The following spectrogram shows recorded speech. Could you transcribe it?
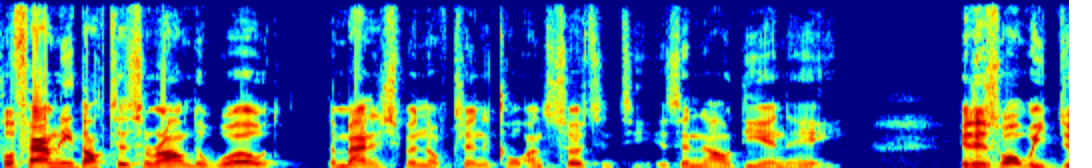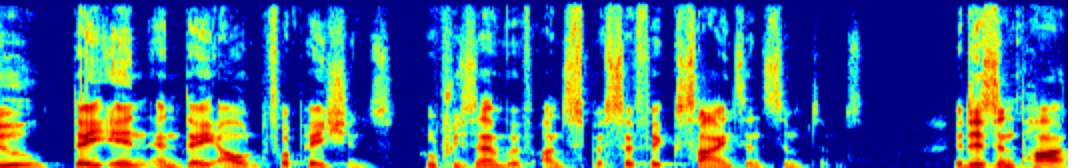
For family doctors around the world, the management of clinical uncertainty is in our DNA. It is what we do day in and day out for patients who present with unspecific signs and symptoms. It is in part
